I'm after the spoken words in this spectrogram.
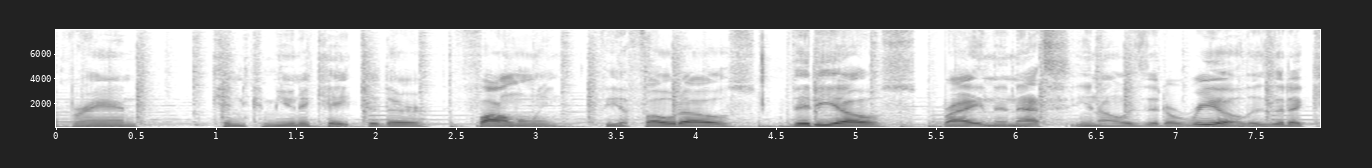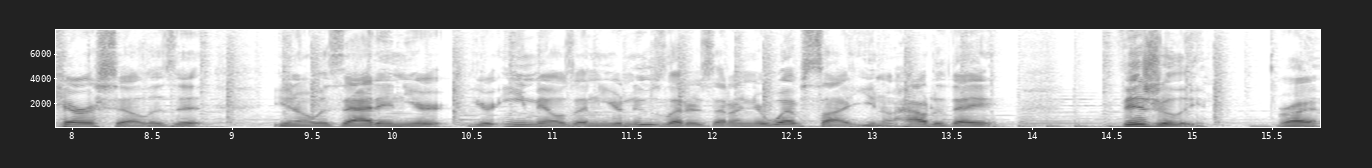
A brand can communicate to their following via photos, videos, right? And then that's, you know, is it a reel? Is it a carousel? Is it, you know, is that in your your emails and your newsletters? Is that on your website? You know, how do they visually, right?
